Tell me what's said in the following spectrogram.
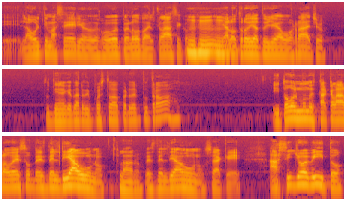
eh, la última serie o del juego de pelota, del clásico, y al otro día tú llegas borracho, tú tienes que estar dispuesto a perder tu trabajo. Y todo el mundo está claro de eso desde el día uno Claro. desde el día uno. O sea que así yo evito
